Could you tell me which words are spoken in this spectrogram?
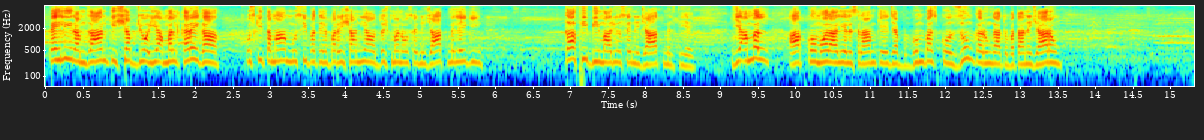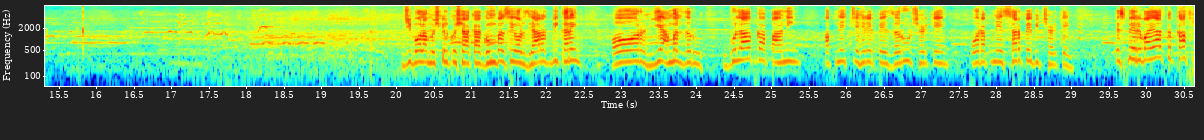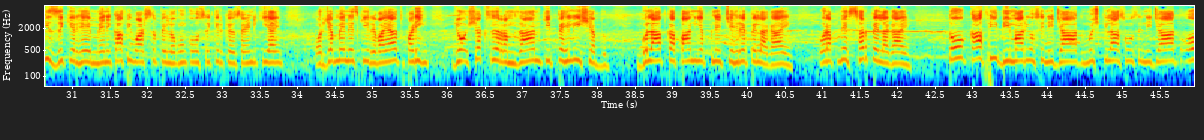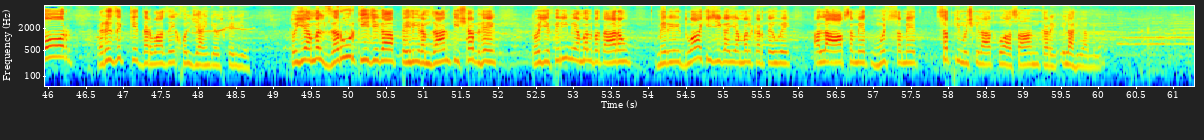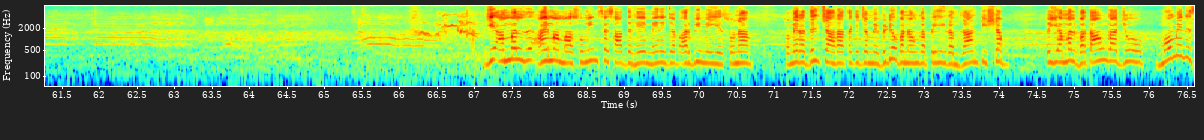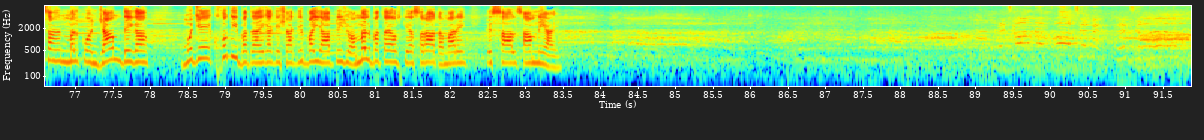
पहली रमज़ान की शब जो ये अमल करेगा, उसकी तमाम मुसीबतें, परेशानियाँ और दुश्मनों से निजात मिलेगी। काफ़ी बीमारियों से निजात मिलती है। यह अमल आपको मौला अली के जब गुम्बस को जूम करूँगा तो बताने जा रहा हूँ। जी, मौला मुश्किल कुशा का गुम्बस से और ज़्यारत भी करें और ये अमल ज़रूर। गुलाब का पानी अपने चेहरे पे ज़रूर छिड़कें और अपने सर पे भी छिड़कें। इसमें रिवायात का काफ़ी ज़िक्र है। मैंने काफ़ी व्हाट्सएप पे लोगों को ज़िक्र के सेंड किया है और जब मैंने इसकी रिवायात पढ़ी, जो शख्स रमज़ान की पहली शब गुलाब का पानी अपने चेहरे पे लगाए और अपने सर पे लगाए तो काफ़ी बीमारियों से निजात मुश्किलों से निजात और रिज़िक के दरवाज़े खुल जाएँगे उसके लिए। तो ये अमल ज़रूर कीजिएगा। पहली रमज़ान की शब है तो ये फ्री में अमल बता रहा हूँ। मेरे लिए दुआ कीजिएगा ये अमल करते हुए। अल्लाह आप समेत, मुझ समेत सबकी मुश्किल को आसान करे। इलाही आमीन। ये अमल आयमा मासूमीन से सादर है। मैंने जब अरबी में ये सुना तो मेरा दिल चाह रहा था कि जब मैं वीडियो बनाऊँगा पहली रमज़ान की शब तो ये अमल बताऊँगा जो मोमिन इस अमल को अंजाम देगा। मुझे खुद ही बताएगा कि शाकिर भाई, आपने जो अमल बताया, उसके असरात हमारे इस साल सामने आए।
